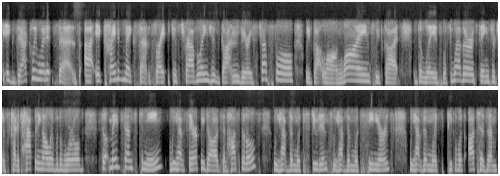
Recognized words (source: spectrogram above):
exactly what it says. Uh, it kind of makes sense, right? Because traveling has gotten very stressful. We've got long lines, we've got delays with weather, things are just kind of happening all over the world. So it made sense to me. We have therapy dogs in hospitals, we have them with students, we have them with seniors, we have them with people with autism.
